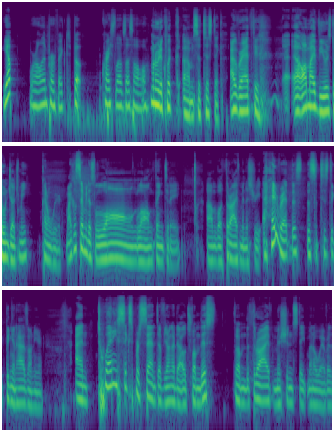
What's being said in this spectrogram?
yep we're all imperfect but christ loves us all I'm gonna read a quick um, statistic. I read through. Uh, all my viewers don't judge me. Kind of weird. Michael sent me this long, long thing today um, about Thrive Ministry. I read this the statistic thing it has on here, and 26 percent of young adults from this from the Thrive mission statement or whatever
